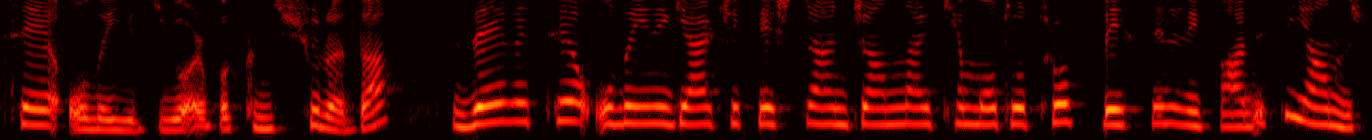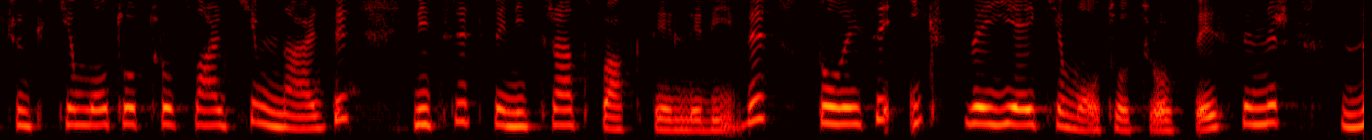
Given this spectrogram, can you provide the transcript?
T olayı diyor. Bakın şurada. Z ve T olayını gerçekleştiren canlılar kemototrop beslenir ifadesi yanlış. Çünkü kemototroflar kimlerdi? Nitrit ve nitrat bakterileriydi. Dolayısıyla X ve Y kemototrop beslenir. Z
